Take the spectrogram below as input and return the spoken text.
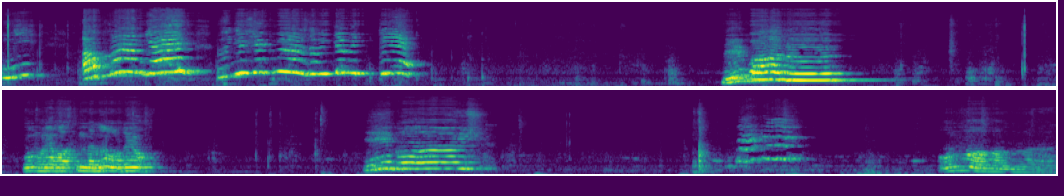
Ni- Ablam gel. Video çekmiyoruz. Video bitti. Libanu. Oğlum buraya baktım ben lan orada yok. Liboş. Allah Allah.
